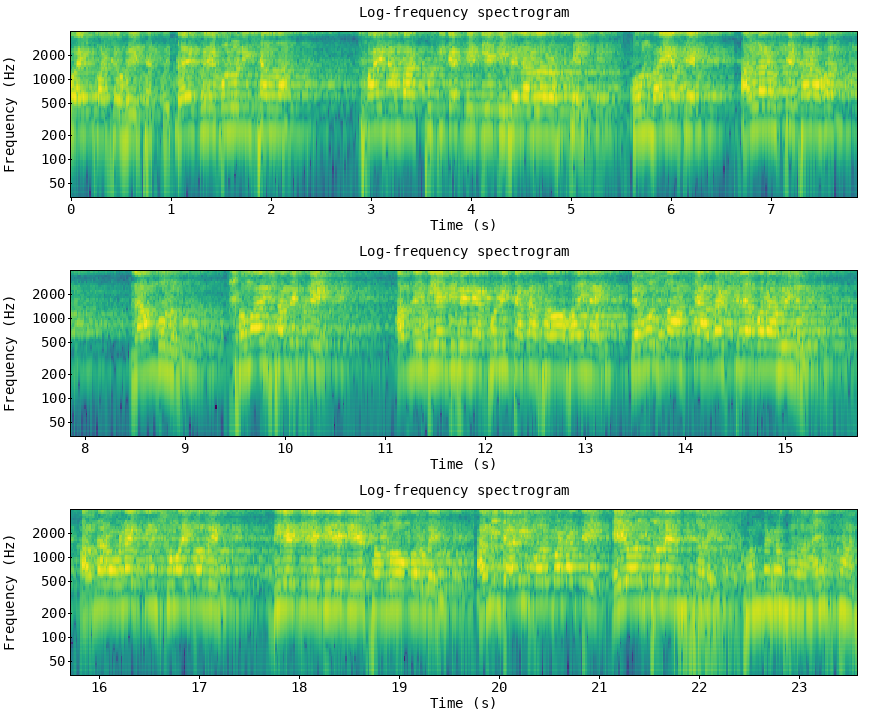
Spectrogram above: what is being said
কয়েক মাসে হয়ে থাকবে। দয়া করে বলুন ইনশাল্লাহ ছয় নাম্বার খুঁটিটাকে দিয়ে দিবেন আল্লাহর হস্তে? কোন ভাই আছেন? আল্লাহর হস্তে খাড়া হন। নাম বলুন। সময় সাপেক্ষে আপনি দিয়ে দিবেন এখনই টাকা চাওয়া হয় নাই। কেবল তো আজকে আধার শিলা করা হইল। আপনারা অনেক দিন সময় পাবেন ধীরে ধীরে ধীরে ধীরে সংগ্রহ করবেন। আমি জানি বরপাটাতে এই অঞ্চলের ভিতরে। খন্দাকাপাড়া আয়ুব খান।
